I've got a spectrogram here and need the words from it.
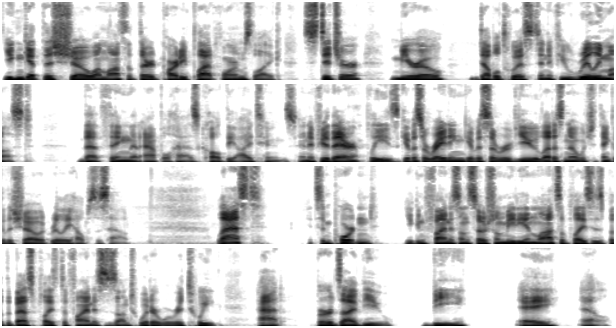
You can get this show on lots of third party platforms like Stitcher, Miro, Double Twist, and if you really must, that thing that Apple has called the iTunes. And if you're there, please give us a rating, give us a review, let us know what you think of the show. It really helps us out. Last, it's important. You can find us on social media in lots of places, but the best place to find us is on Twitter, where we tweet at Bird's Eye View, B A L.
